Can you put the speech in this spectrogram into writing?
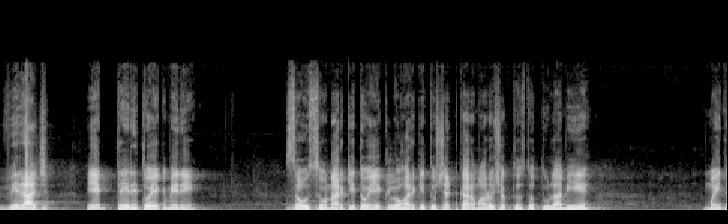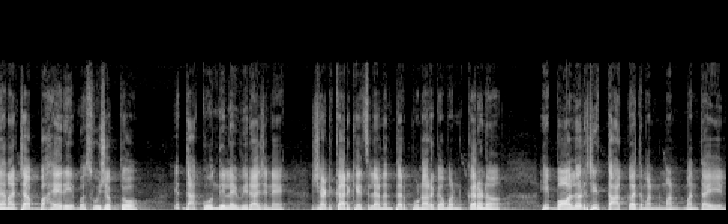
विराज एक तेरी तो एक मेरी. सौ सोनार की तो एक लोहार की तू षटकार मारू शकतोस तो तुला मी मैदानाच्या बाहेरही बसवू शकतो. हे दाखवून दिलंय विराजने. षटकार खेचल्यानंतर पुनर्गमन करणं ही बॉलरची ताकद म्हण- म्हणता येईल.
